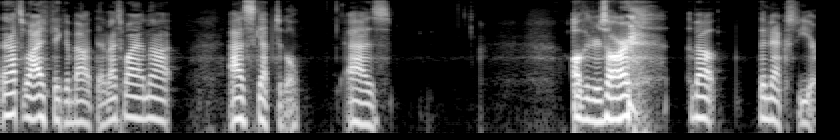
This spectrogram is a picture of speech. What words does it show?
And that's what I think about them. That's why I'm not as skeptical as others are about the next year.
